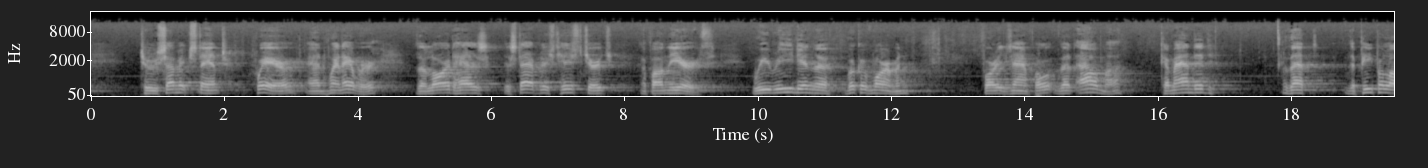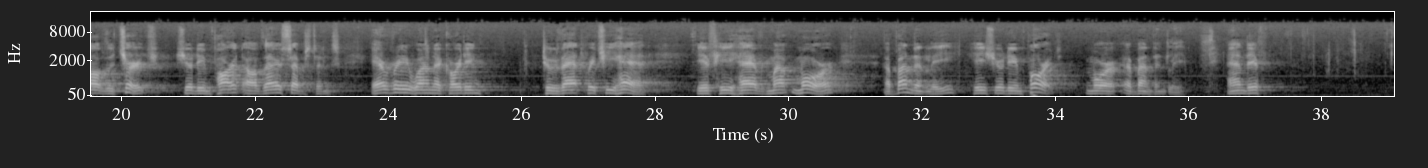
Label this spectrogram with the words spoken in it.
to some extent where and whenever the Lord has established His church upon the earth. We read in the Book of Mormon, for example, that Alma commanded that the people of the church should impart of their substance, every one according to that which he had. If he have more abundantly, he should impart more abundantly. And if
